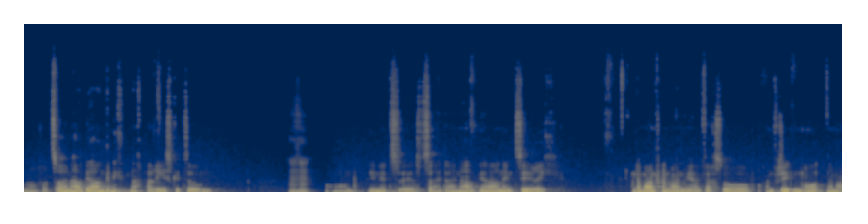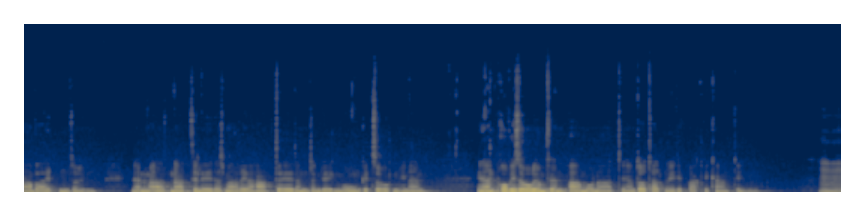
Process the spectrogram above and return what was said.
ja, vor zweieinhalb Jahren bin ich nach Paris gezogen Mhm. und bin jetzt erst seit eineinhalb Jahren in Zürich. Und am Anfang waren wir einfach so an verschiedenen Orten am Arbeiten, so in, in einem alten Atelier, das Mario hatte, dann sind wir irgendwo umgezogen in ein, in ein Provisorium für ein paar Monate und dort hatten wir die Praktikantin. Mhm,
